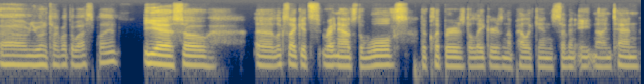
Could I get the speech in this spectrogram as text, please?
Um, you want to talk about the West play-in? Yeah, so uh, looks like it's right now it's the Wolves, the Clippers, the Lakers, and the Pelicans. Seven, eight, nine, ten.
